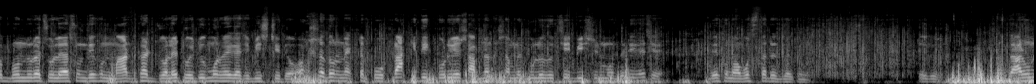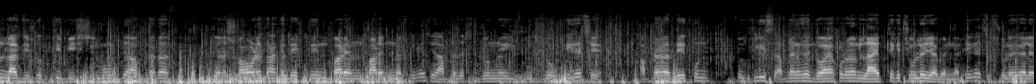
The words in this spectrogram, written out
তো বন্ধুরা চলে আসুন, দেখুন মাঠঘাট জলে টইটুমোর হয়ে গেছে বৃষ্টিতে। অসাধারণ একটা প্রাকৃতিক পরিবেশ আপনাদের সামনে তুলে ধরছে এই বৃষ্টির মধ্যে, ঠিক আছে? দেখুন অবস্থাটা দেখুন। ঠিক আছে দারুণ লাগছে সত্যি বৃষ্টির মধ্যে। আপনারা যারা শহরে থাকে দেখতে পারেন পারেন না, ঠিক আছে? আপনাদের জন্য এই উদ্যোগ, ঠিক আছে? আপনারা দেখুন প্লিজ আপনাদের দয়া করে লাইভ থেকে চলে যাবেন না, ঠিক আছে? চলে গেলে,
